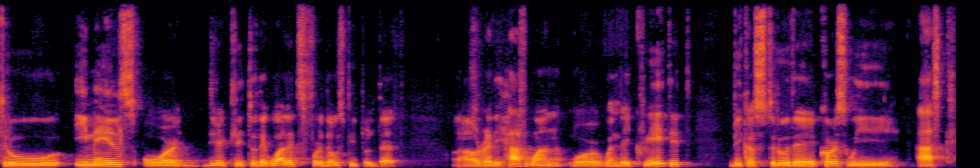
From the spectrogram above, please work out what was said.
through emails or directly to the wallets for those people that already have one or when they create it because through the course we ask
